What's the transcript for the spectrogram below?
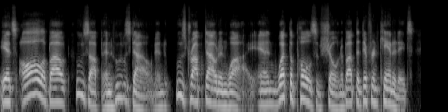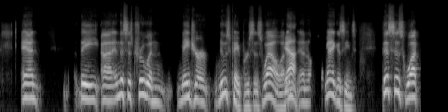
it's all about who's up and who's down and who's dropped out and why, and what the polls have shown about the different candidates. And the uh, and this is true in major newspapers as well and, yeah. and magazines. This is what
